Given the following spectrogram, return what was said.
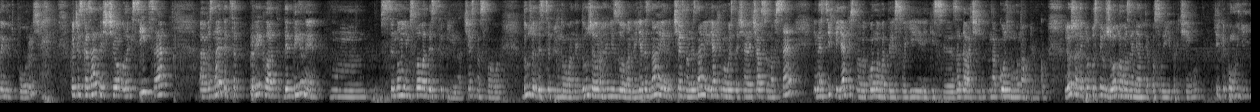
вони йдуть поруч. Хочу сказати, що Олексій це, е, ви знаєте, це приклад дитини, синонім слова дисципліна, чесне слово. Дуже дисциплінований, дуже організований. Я не знаю, чесно, не знаю, як йому вистачає часу на все і настільки якісно виконувати свої якісь е, задачі на кожному напрямку. Льоша не пропустив жодного заняття по своїй причині, тільки по моїй.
